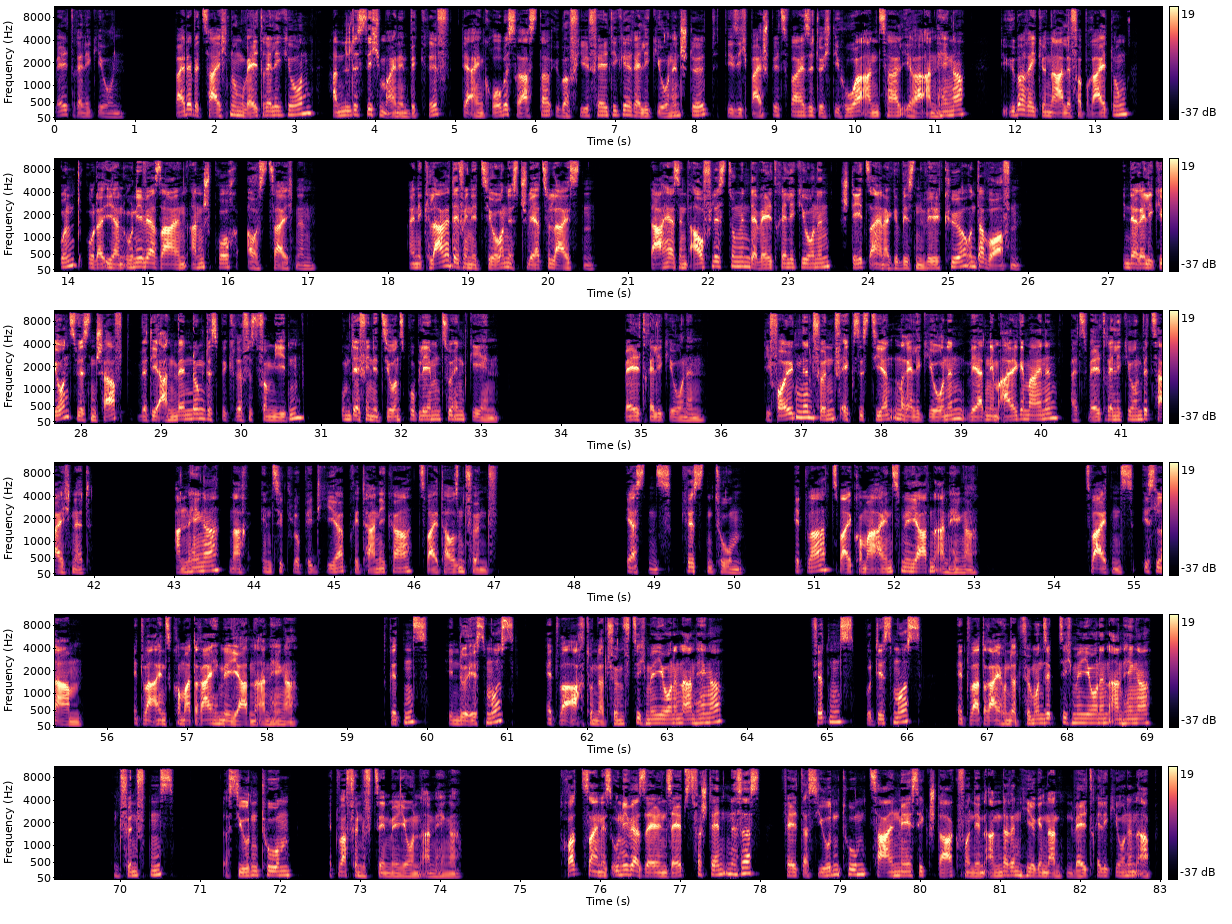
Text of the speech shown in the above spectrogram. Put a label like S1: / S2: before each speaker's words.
S1: Weltreligion. Bei der Bezeichnung Weltreligion handelt es sich um einen Begriff, der ein grobes Raster über vielfältige Religionen stülpt, die sich beispielsweise durch die hohe Anzahl ihrer Anhänger, die überregionale Verbreitung und/oder ihren universalen Anspruch auszeichnen. Eine klare Definition ist schwer zu leisten. Daher sind Auflistungen der Weltreligionen stets einer gewissen Willkür unterworfen in der Religionswissenschaft wird die Anwendung des Begriffes vermieden, um Definitionsproblemen zu entgehen. Weltreligionen Die folgenden fünf existierenden Religionen werden im Allgemeinen als Weltreligion bezeichnet. Anhänger nach Encyclopaedia Britannica 2005 Erstens Christentum etwa 2,1 Milliarden Anhänger. Zweitens Islam etwa 1,3 Milliarden Anhänger. Drittens Hinduismus, etwa 850 Millionen Anhänger. Viertens Buddhismus, etwa 375 Millionen Anhänger. Und fünftens das Judentum, etwa 15 Millionen Anhänger. Trotz seines universellen Selbstverständnisses fällt das Judentum zahlenmäßig stark von den anderen hier genannten Weltreligionen ab.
